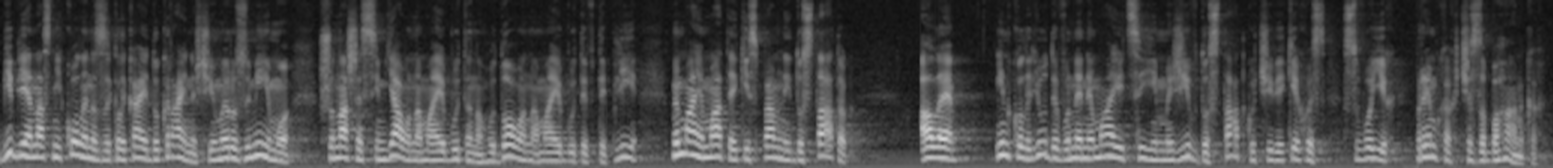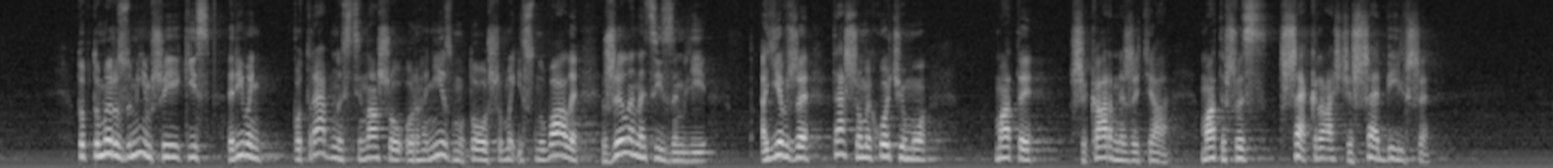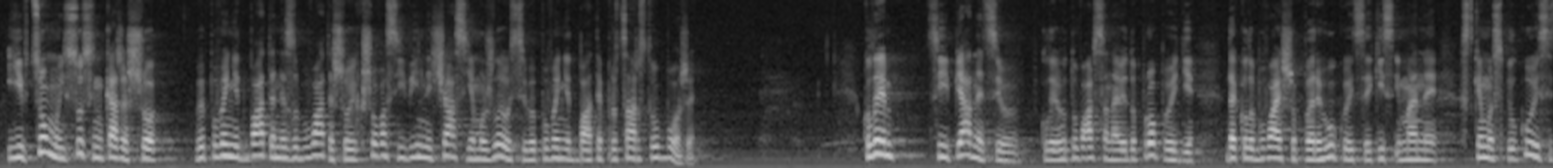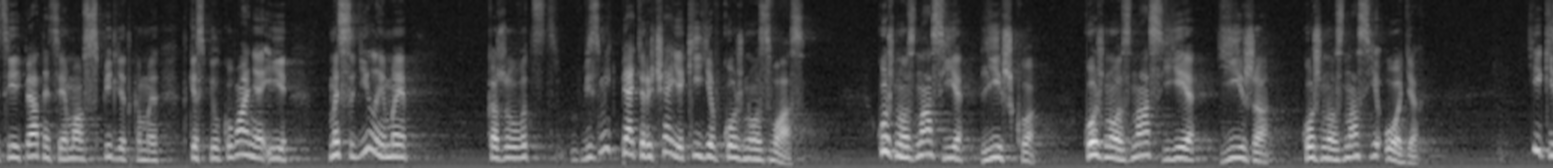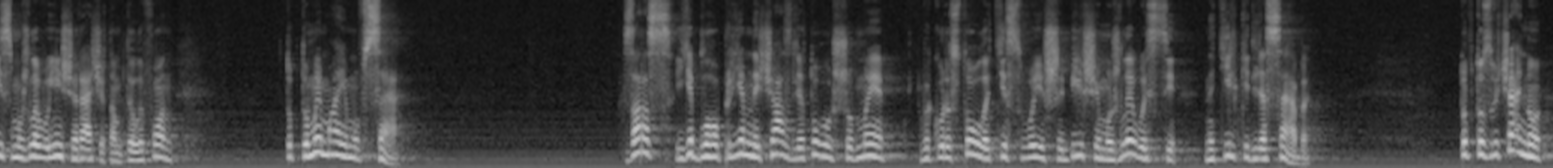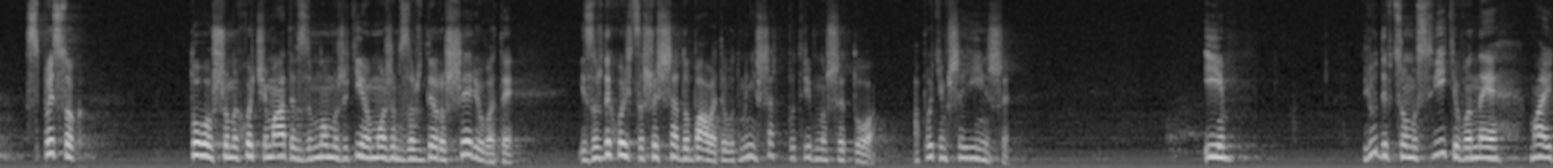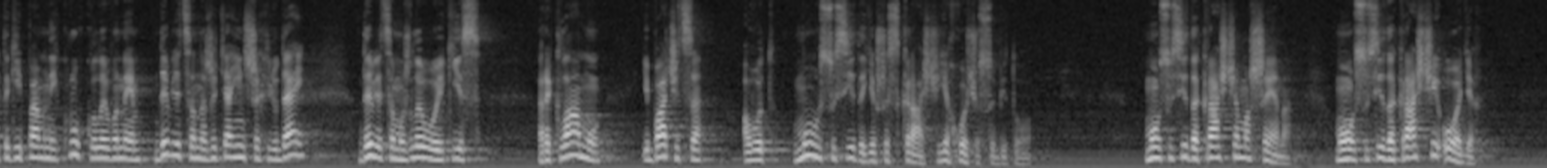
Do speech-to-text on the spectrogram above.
Біблія нас ніколи не закликає до крайнощі, і ми розуміємо, що наша сім'я вона має бути нагодована, має бути в теплі. Ми маємо мати якийсь певний достаток, але інколи люди вони не мають цієї межі в достатку чи в якихось своїх примхах чи забаганках. Тобто ми розуміємо, що є якийсь рівень потребності нашого організму, того, що ми існували, жили на цій землі, а є вже те, що ми хочемо мати шикарне життя, мати щось ще краще, ще більше. І в цьому Ісус Він каже, що ви повинні дбати, не забувати, що якщо у вас є вільний час, є можливості, ви повинні дбати про Царство Боже. Коли цієї п'ятниці, коли я готувався навіть до проповіді, деколи буває, що перегукується якісь імени, з кимось спілкуюся. Цієї п'ятниці я мав з підлітками таке спілкування, і ми сиділи, і ми кажу: от візьміть п'ять речей, які є в кожного з вас. Кожного з нас є ліжко, кожного з нас є їжа, кожного з нас є одяг. Є якісь, можливо, інші речі, там телефон. Тобто ми маємо все. Зараз є благоприємний час для того, щоб ми використовували ті свої ще більші можливості не тільки для себе. Тобто, звичайно, список того, що ми хочемо мати в земному житті, ми можемо завжди розширювати, і завжди хочеться щось ще додати. От мені ще потрібно ще то, а потім ще інше. І люди в цьому світі вони мають такий певний круг, коли вони дивляться на життя інших людей, дивляться, можливо, якісь рекламу і бачиться, а от у мого сусіда є щось краще, я хочу собі того. Мого сусіда краща машина, мого сусіда кращий одяг,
